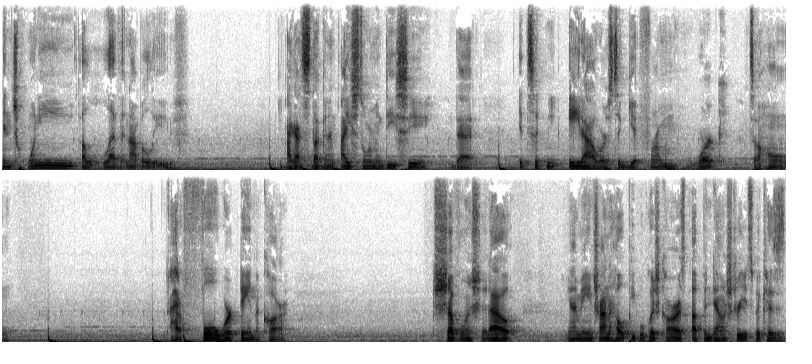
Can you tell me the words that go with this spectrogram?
in 2011, I believe, I got stuck in an ice storm in DC that it took me eight hours to get from work to home. I had a full work day in the car, shoveling shit out. You know what I mean? Trying to help people push cars up and down streets because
